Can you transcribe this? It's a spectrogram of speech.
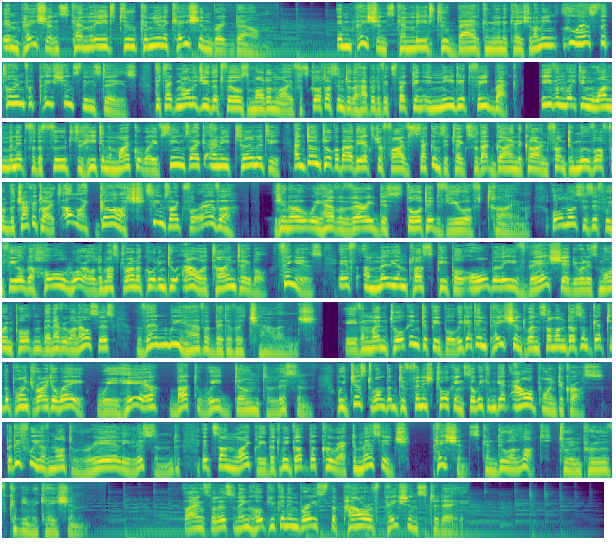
Impatience can lead to communication breakdown. Impatience can lead to bad communication. I mean, who has the time for patience these days? The technology that fills modern life has got us into the habit of expecting immediate feedback. Even waiting one minute for the food to heat in the microwave seems like an eternity. And don't talk about the extra five seconds it takes for that guy in the car in front to move off from the traffic lights. Oh my gosh, seems like forever. You know, we have a very distorted view of time, almost as if we feel the whole world must run according to our timetable. Thing is, if a million plus people all believe their schedule is more important than everyone else's, then we have a bit of a challenge. Even when talking to people, we get impatient when someone doesn't get to the point right away. We hear, but we don't listen. We just want them to finish talking so we can get our point across. But if we have not really listened, it's unlikely that we got the correct message. Patience can do a lot to improve communication. Thanks for listening. Hope you can embrace the power of patience today.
